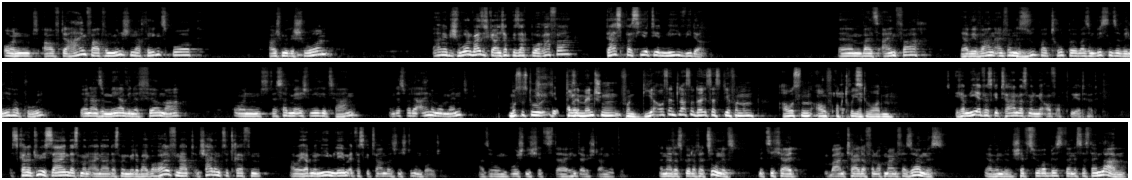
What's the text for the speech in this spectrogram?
und auf der Heimfahrt von München nach Regensburg habe ich mir geschworen, äh, geschworen weiß ich gar nicht, ich habe gesagt, boah, Rafa, das passiert dir nie wieder. Ähm, Weil es einfach, ja, wir waren einfach eine super Truppe, war so ein bisschen so wie Liverpool. Wir waren also mehr wie eine Firma. Und das hat mir echt wehgetan. Und das war der eine Moment. Musstest du diese Menschen von dir aus entlassen oder ist das dir von außen aufoktroyiert worden? Ich habe nie etwas getan, was man mir aufoktroyiert hat. Es kann natürlich sein, dass man einer, dass man mir dabei geholfen hat, Entscheidungen zu treffen, aber ich habe noch nie im Leben etwas getan, was ich nicht tun wollte. Also wo ich nicht jetzt dahinter gestanden hätte. Na, das gehört auch dazu. Und jetzt, mit Sicherheit war ein Teil davon auch mein Versäumnis. Ja, wenn du Geschäftsführer bist, dann ist das dein Laden.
